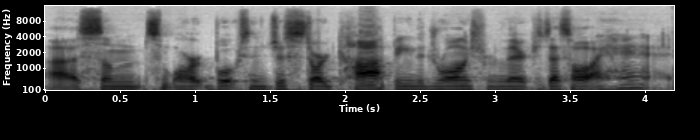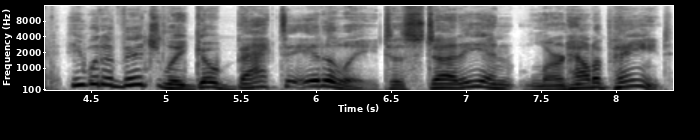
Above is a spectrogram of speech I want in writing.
uh, some some art books and just started copying the drawings from there because that's all I had. He would eventually go back to Italy to study and learn how to paint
